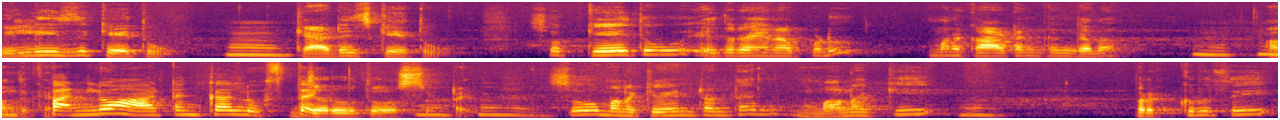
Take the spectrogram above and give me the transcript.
పిల్లి is the Ketu cat is Ketu. So Ketu ఎదురైనప్పుడు మనకు ఆటంకం కదా? అందుకే పనిలో ఆటంకాలు వస్తాయి. జరుగుతూ వస్తుంటాయి. సో మనకేంటంటే మనకి ప్రకృతి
